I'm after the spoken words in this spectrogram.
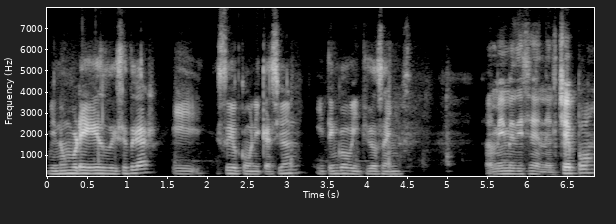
Mi nombre es Luis Edgar y estudio comunicación y tengo 22 años. A mí me dicen el Chepo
